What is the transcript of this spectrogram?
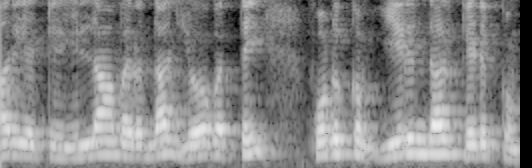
ஆறு எட்டில் இல்லாமல் இருந்தால் யோகத்தை கொடுக்கும் இருந்தால் கெடுக்கும்.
